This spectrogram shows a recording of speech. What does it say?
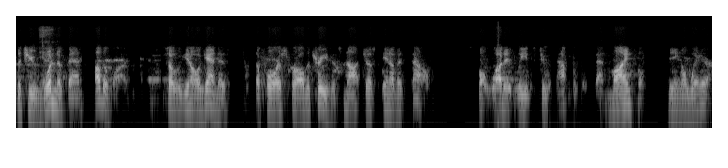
that you yeah. wouldn't have been otherwise. So you know again is the forest for all the trees. It's not just in of itself but what it leads to afterwards that mindful being aware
